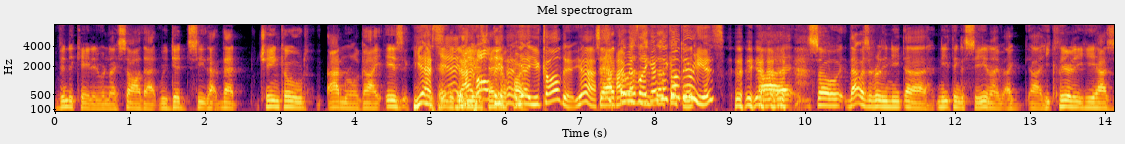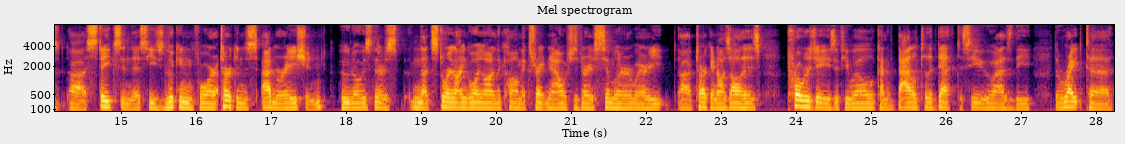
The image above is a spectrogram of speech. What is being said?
vindicated when I saw that we did see that that chain code admiral guy is Yes. Yeah, you called it. Yeah, part. yeah, you called it. Yeah. So I I, was like, was- I was like, oh, there he is. yeah. Uh, so that was a really neat, uh, neat thing to see, and I, I uh, he clearly he has uh, stakes in this. He's looking for Tarkin's admiration. Who knows? There's that storyline going on in the comics right now, which is very similar, where he uh, Tarkin has all his proteges, if you will, kind of battle to the death to see who has the the right to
